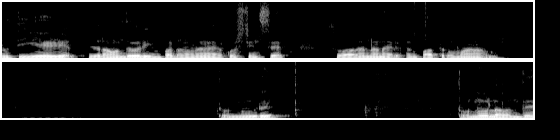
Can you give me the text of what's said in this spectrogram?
நூற்றி ஏழு இதெல்லாம் வந்து ஒரு இம்பார்ட்டண்டான கொஸ்டின்ஸு ஸோ அதெல்லாம் என்னென்ன இருக்குன்னு பார்த்துருமா தொண்ணூறு. தொண்ணூறில் வந்து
